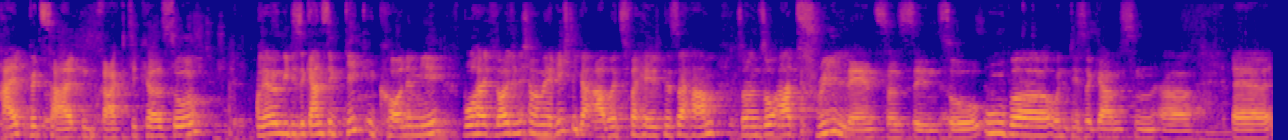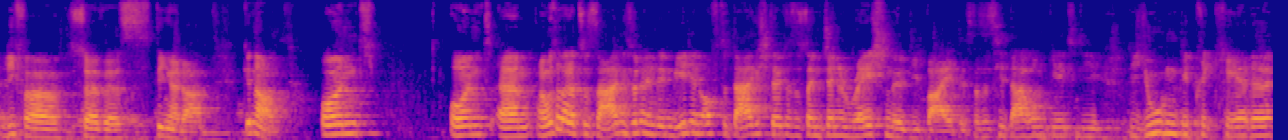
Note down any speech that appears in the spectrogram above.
halbbezahlten Praktika so. Und wir haben irgendwie diese ganze Gig-Economy, wo halt Leute nicht mal mehr richtige Arbeitsverhältnisse haben, sondern so Art Freelancer sind, so Uber und diese ganzen äh, äh, Lieferservice-Dinger da. Genau. Und und ähm, man muss aber dazu sagen, es wird in den Medien oft so dargestellt, dass es ein Generational Divide ist, dass es hier darum geht, die, die Jugend, die Prekäre,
